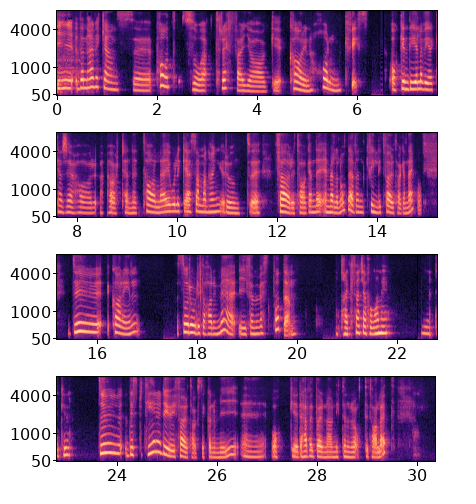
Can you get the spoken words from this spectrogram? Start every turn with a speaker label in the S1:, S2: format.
S1: I den här veckans eh, podd så träffar jag Karin Holmqvist. Och en del av er kanske har hört henne tala i olika sammanhang runt eh, företagande, emellanåt även kvinnligt företagande. Du Karin, så roligt att ha dig med i Feminvest-podden.
S2: Tack för att jag får vara med. Jättekul.
S1: Du disputerade ju i företagsekonomi eh, och det här var i början av 1980-talet.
